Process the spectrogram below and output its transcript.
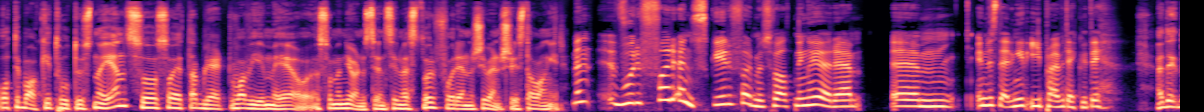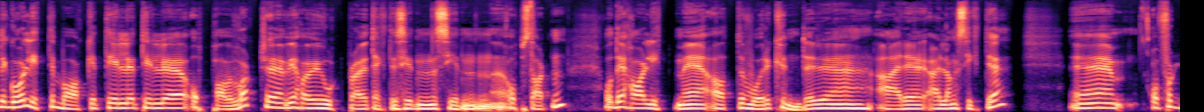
Og tilbake i 2001 så, så etablert var vi med som en hjørnesteinsinvestor for Energy Venture i Stavanger. Men hvorfor ønsker formuesforvaltning å gjøre um, investeringer i private equity? Det, det, går litt tilbake til, til, opphavet vårt. Vi har jo gjort Private Equity siden, siden, oppstarten. Og det har litt med at våre kunder er, er langsiktige. Eh, og for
